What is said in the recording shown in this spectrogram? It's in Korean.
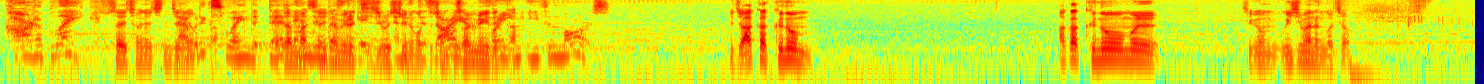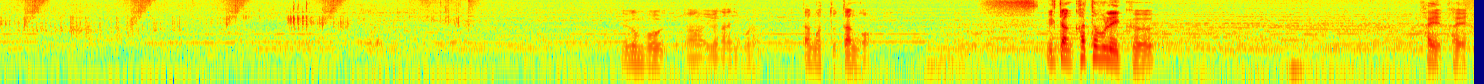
Carter Blake. 수사에 전혀 진전이 That would 없다. explain the dead 대담 end 마사의 혐의를 investigation 뒤집을 수 있는 것도 전부 desire 설명이 to 된다. frame Ethan Mars. 그죠? 아까 그놈 아까 그놈을 지금 의심하는 거죠. 이건 뭐, 어, 이건 아니구나. 딴 것도 딴 거. 일단 카터 블레이크. 파일, 파일.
